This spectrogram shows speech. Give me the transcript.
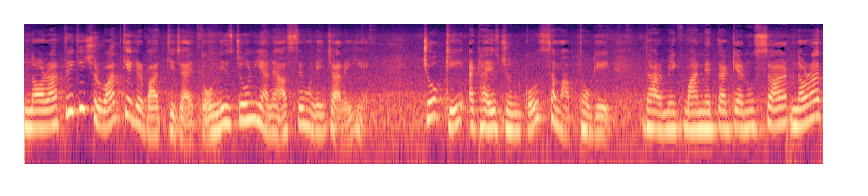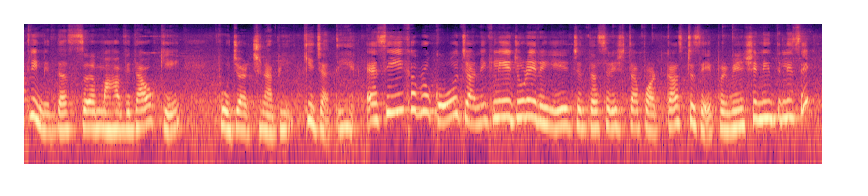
नवरात्रि की शुरुआत की अगर बात की जाए तो 19 जून यानी आज से होने जा रही है। जो कि 28 जून को समाप्त होंगे। धार्मिक मान्यता के अनुसार नवरात्रि में 10 महाविधाओं की पूजा अर्चना भी की जाती है। ऐसी ही खबरों को जानने के लिए जुड़े रहिए जनता सरिश्ता पॉडकास्ट से। परवीन दिल्ली से।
